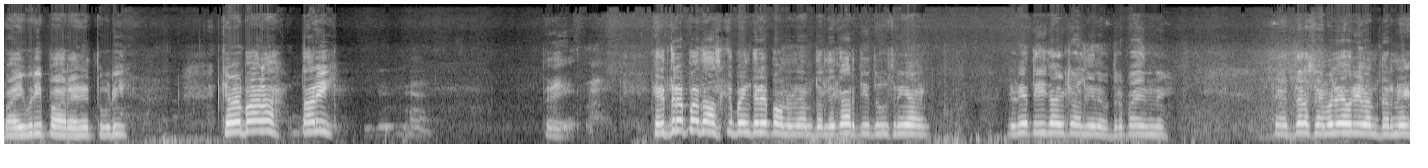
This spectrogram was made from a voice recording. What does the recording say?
ਬਾਈਵਰੀ ਪਾ ਰਹੇ ਨੇ ਤੂੜੀ। ਕਿਵੇਂ ਬਾਲਾ? ਤਾਰੀ? ਤੇ ਇਧਰ ਆਪਾਂ 10 ਕੁ ਪੈਂਜਰੇ ਪਾਉਣੇ ਨੇ ਅੰਦਰਲੇ ਘਰ ਜੀ ਦੂਸਰੀਆਂ ਜਿਹੜੀਆਂ 30 40 ਟਰਾਲੀਆਂ ਨੇ ਉਧਰ ਪਏ ਨੇ। ਤੇ ਇੱਧਰ ਸਿਮਲੇ ਹੋਰੀ ਅੰਦਰ ਨੇ।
